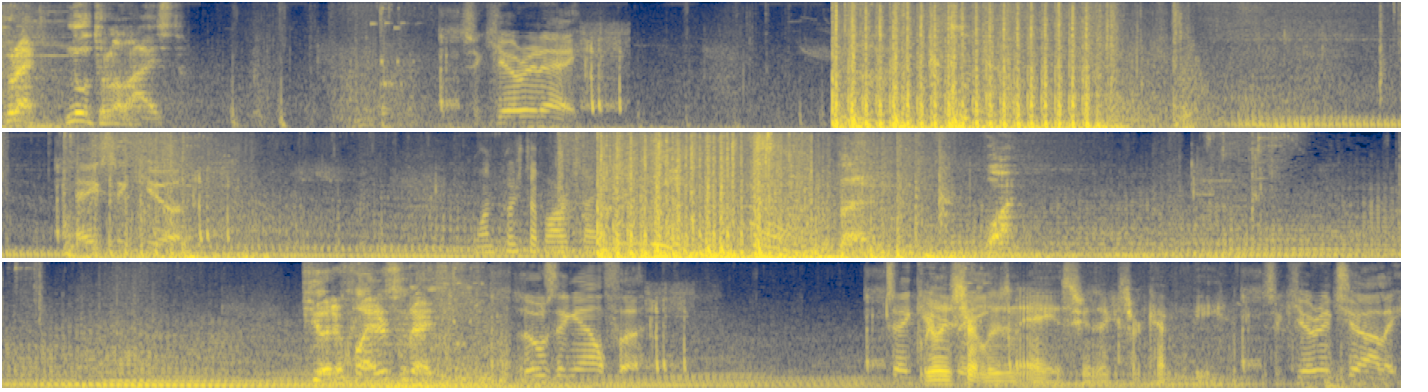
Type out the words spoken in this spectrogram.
Threat neutralized. Securing A. A secure. One pushed up our side. Burn. One. Purifier's ready. Losing Alpha. Taking Really B. start losing A as soon as I can start capping B. Securing Charlie.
